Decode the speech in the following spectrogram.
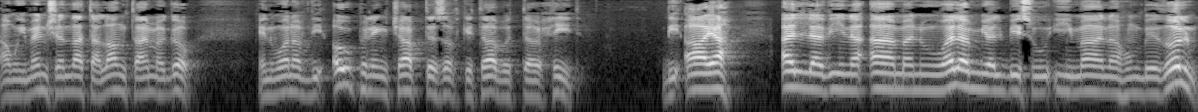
And we mentioned that a long time ago in one of the opening chapters of Kitab al-Tawheed. The ayah, الذين آمنوا ولم يلبسوا إيمانهم بظلم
